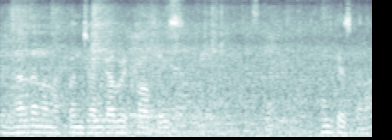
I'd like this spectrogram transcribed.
జనార్దన్ అన్న కొంచెం వెనక పెట్టుకో ప్లీజ్ ముందుకేసుకోనా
